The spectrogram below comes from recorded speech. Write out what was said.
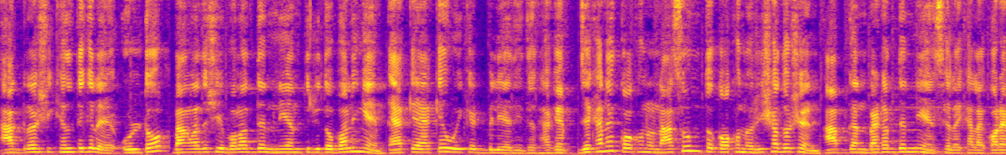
আগ্রাসী খেলতে গেলে উল্টো বাংলাদেশি বোলারদের নিয়ন্ত্রিত বোলিংয়ে একে একে উইকেট বিলিয়ে দিতে থাকে। যেখানে কখনো নাসুম, তো কখনো রিশাদ হোসেন আফগান ব্যাটারদের নিয়ে ছেলে খেলা করে।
